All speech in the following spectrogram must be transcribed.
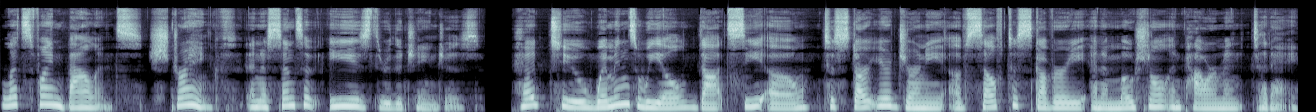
let's find balance, strength, and a sense of ease through the changes. Head to womenswheel.co to start your journey of self discovery and emotional empowerment today.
